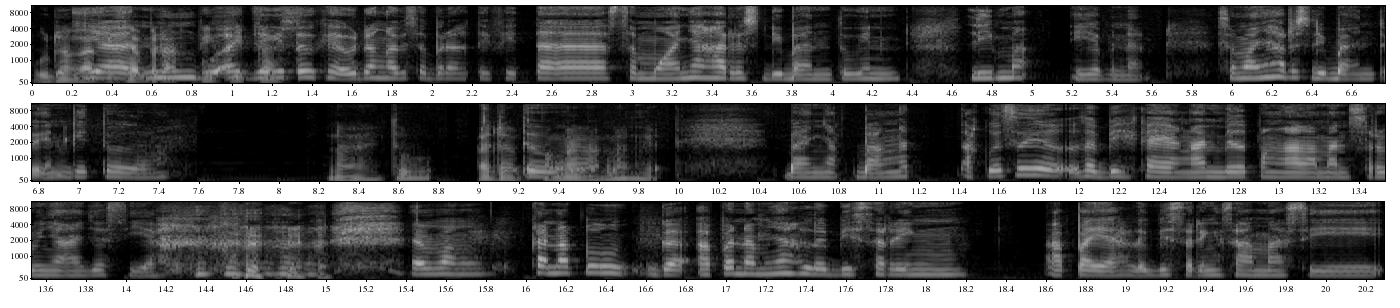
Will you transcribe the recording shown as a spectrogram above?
udah nggak ya bisa nunggu aja beraktivitas. gitu kayak udah nggak bisa beraktivitas. Semuanya harus dibantuin. Lima iya benar. Semuanya harus dibantuin gitu loh. Nah itu ada Itu. pengalaman nggak banyak banget. Aku sih lebih kayak ngambil pengalaman serunya aja sih ya. Emang kan aku nggak apa namanya lebih sering apa ya lebih sering sama si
